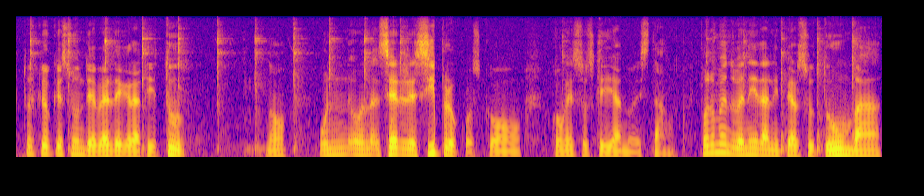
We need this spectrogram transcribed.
Entonces creo que es un deber de gratitud, ¿no? ser recíprocos con, esos que ya no están. Por lo menos venir a limpiar su tumba,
